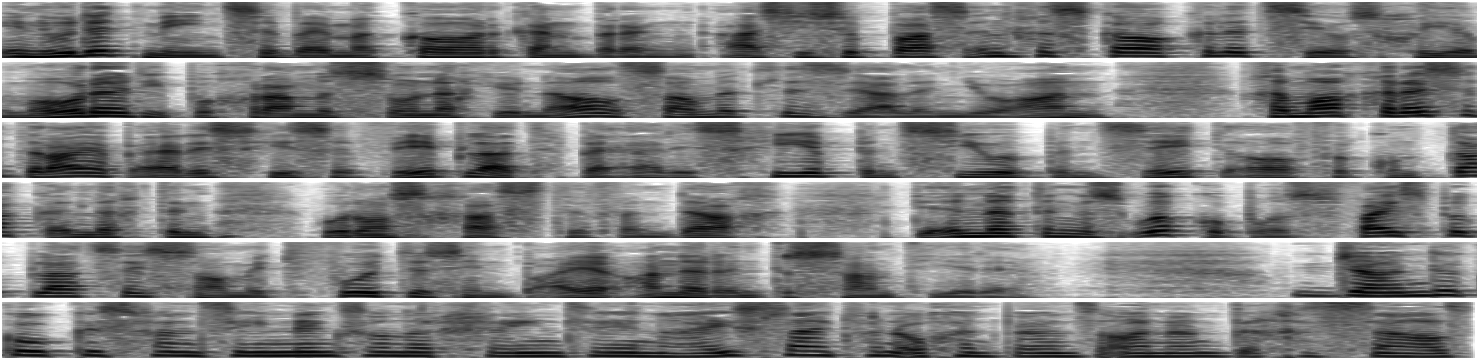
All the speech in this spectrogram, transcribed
en hoe dit mense bymekaar kan bring. As jy sopas ingeskakel het, sê ons goeiemôre. Die program is Sondag Joernaal saam met Lisel en Johan. Gemaak gerus 'n draai op RSG se webblad by rsg.co.za vir kontakinligting oor ons gaste vandag. Die inligting is ook op ons Facebook bladsy saam met fotos en baie ander interessanthede. John de Kok is van Sending sonder grense en hy sluit vanoggend by ons aan om te gesels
